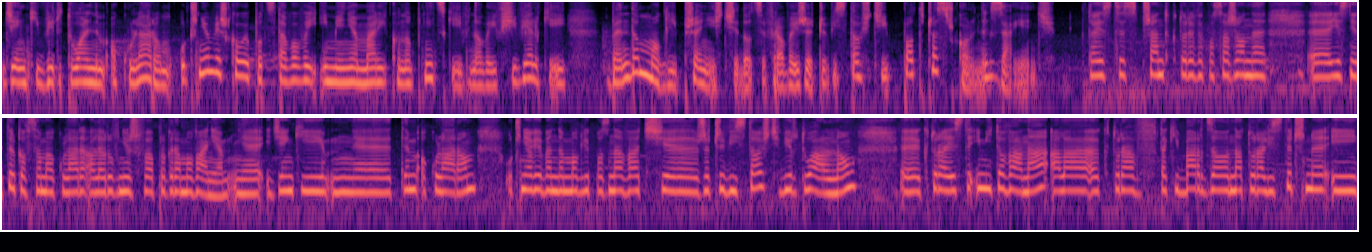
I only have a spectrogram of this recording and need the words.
Dzięki wirtualnym okularom uczniowie szkoły podstawowej imienia Marii Konopnickiej w Nowej Wsi Wielkiej będą mogli przenieść się do cyfrowej rzeczywistości podczas szkolnych zajęć. To jest sprzęt, który wyposażony e, jest nie tylko w same okulary, ale również w oprogramowanie. E, I dzięki e, tym okularom uczniowie będą mogli poznawać rzeczywistość wirtualną, która jest imitowana, ale która w taki bardzo naturalistyczny i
